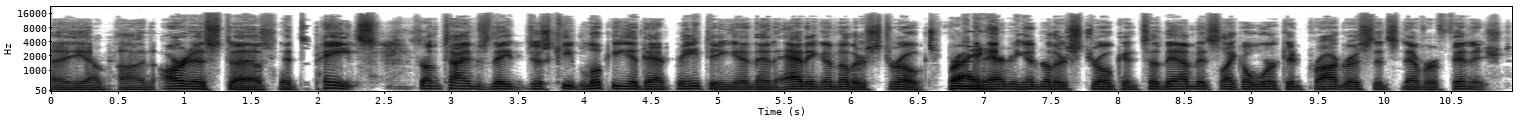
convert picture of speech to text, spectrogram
a, an artist uh, that paints. Sometimes they just keep looking at that painting and then adding another stroke, right? adding another stroke, and to them, it's like a work in progress that's never finished.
